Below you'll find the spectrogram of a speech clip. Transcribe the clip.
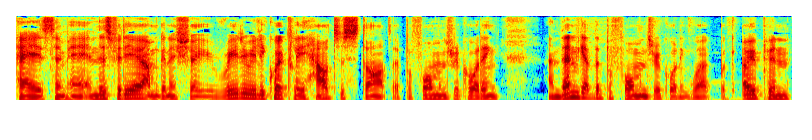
Hey, it's Tim here. In this video, I'm going to show you really, really quickly how to start a performance recording and then get the performance recording workbook open.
